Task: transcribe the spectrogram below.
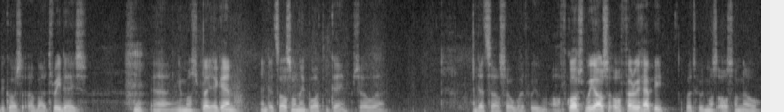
because about three days uh, you must play again, and that's also an important game. So, uh, and that's also what we, of course, we are also very happy, but we must also know,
